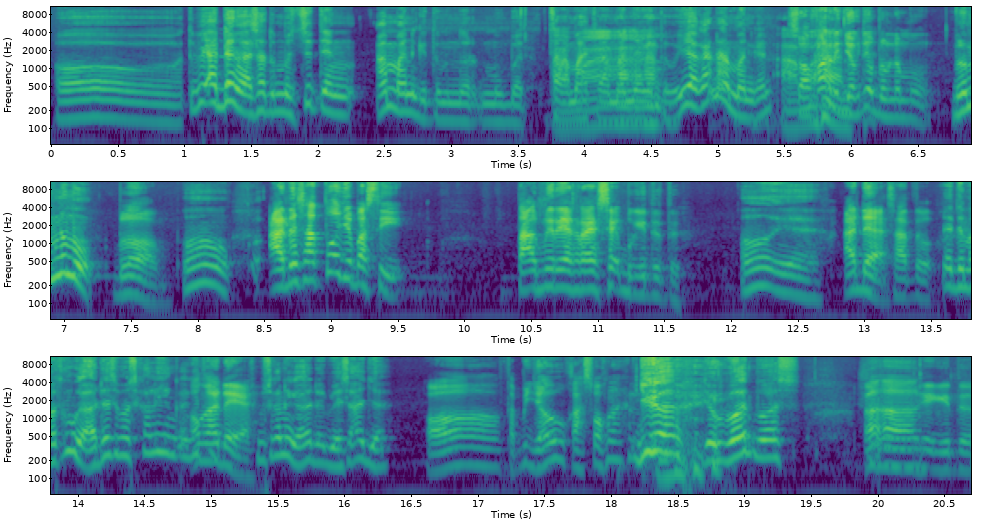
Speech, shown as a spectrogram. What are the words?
Oh, tapi ada nggak satu masjid yang aman gitu menurutmu buat ceramah-ceramahnya Aman. gitu? Iya kan aman kan? so far di Aman. Jogja belum nemu Belum nemu? belum Oh, ada satu aja pasti takmir yang rese begitu tuh oh iya. ada satu Eh tempatku nggak ada sama sekali yang kayak Oh, gitu. nggak ada ya? Sama sekali nggak ada, biasa aja. oh tapi jauh kasongan Iya, jauh banget bos. Heeh, kayak gitu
